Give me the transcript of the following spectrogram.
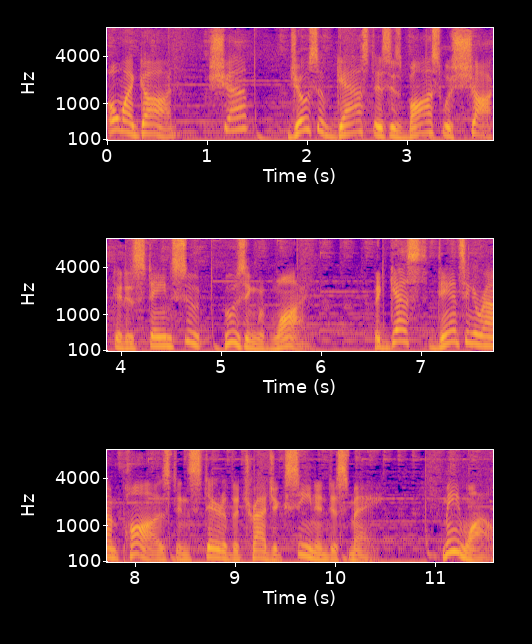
Oh my god, chef! Joseph gasped as his boss was shocked at his stained suit oozing with wine. The guests dancing around paused and stared at the tragic scene in dismay. Meanwhile,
